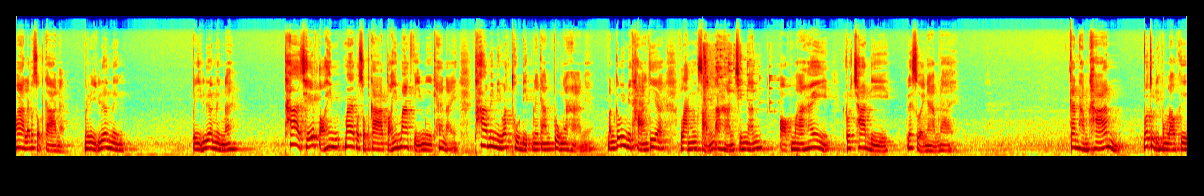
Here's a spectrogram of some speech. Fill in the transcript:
มารถและประสบการณ์น่ะมันเป็นอีกเรื่องหนึ่งเป็นอีกเรื่องหนึ่งนะ ถ้าเชฟต่อให้มากประสบการณ์ต่อให้มากฝีมือแค่ไหน ถ้าไม่มีวัตถุดิบในการปรุงอาหารเนี่ยมันก็ไม่มีทางที่จะรังสรรค์อาหารชิ้นนั้น ออกมาให้รสชาติดีและสวยงามได้ การถามค้านวัตถุดิบของเราคือ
